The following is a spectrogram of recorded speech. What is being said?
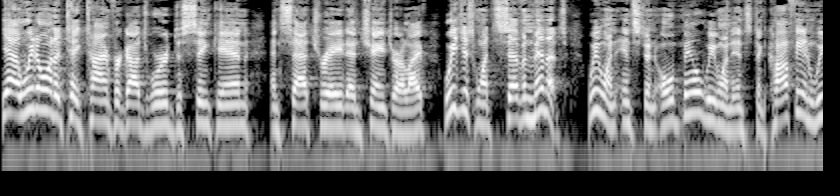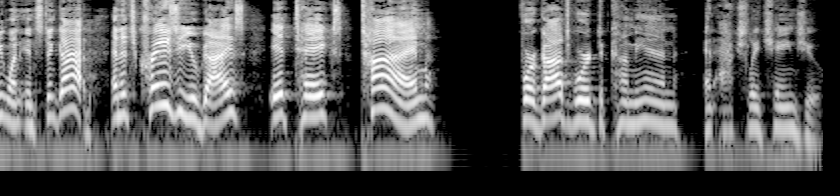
Yeah, we don't want to take time for God's word to sink in and saturate and change our life. We just want seven minutes. We want instant oatmeal, we want instant coffee, and we want instant God. And it's crazy, you guys. It takes time for God's word to come in and actually change you.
